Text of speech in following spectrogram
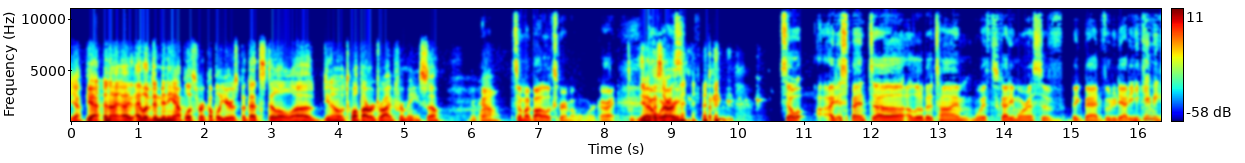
Yeah, Yeah. and I, I I lived in Minneapolis for a couple of years, but that's still uh, you know a twelve hour drive for me. So Okay. wow. So my bottle experiment won't work. All right. yeah, No sorry. worries. So I just spent uh, a little bit of time with Scotty Morris of Big Bad Voodoo Daddy. He gave me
